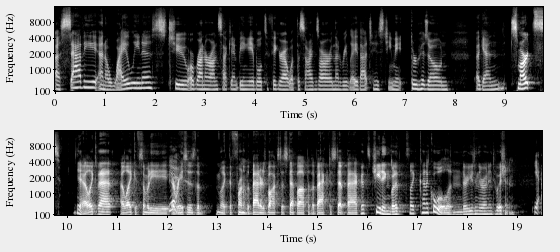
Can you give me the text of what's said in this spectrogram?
a savvy and a wiliness to a runner on second being able to figure out what the signs are and then relay that to his teammate through his own again smarts. Yeah, I like that. I like if somebody Yeah. erases the like the front of the batter's box to step up or the back to step back. It's cheating, but it's like kind of cool, and they're using their own intuition. Yeah.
